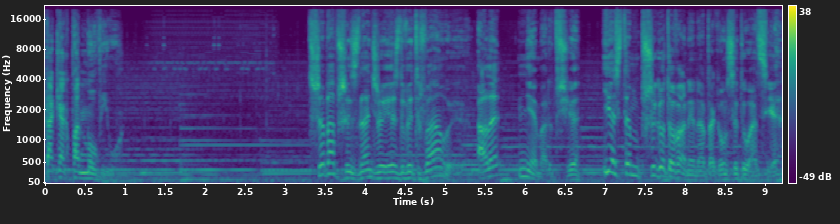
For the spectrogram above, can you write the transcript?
tak jak pan mówił. Trzeba przyznać, że jest wytrwały, ale nie martw się. Jestem przygotowany na taką sytuację.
